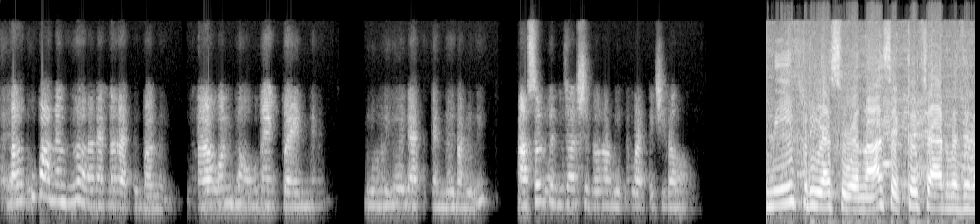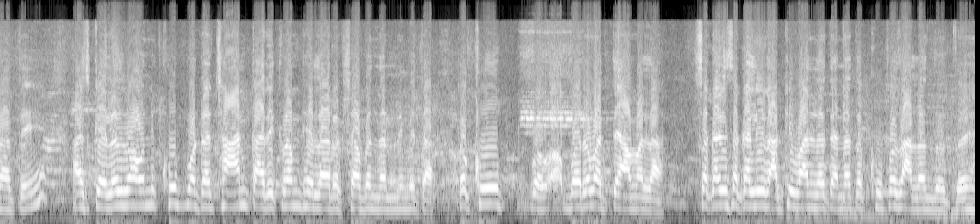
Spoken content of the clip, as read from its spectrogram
मला खूप आनंद झाला त्यांना रात्री बांधून मला कोण भाऊ नाही बहीण नाही दोन्ही रात्री त्यांनी बांधली असं त्यांचा आशीर्वाद आम्ही पाठीशी राहू. मी प्रिया सुवर्णा सेक्टर चारमध्ये राहते. आज कैलास भाऊनी खूप मोठा छान कार्यक्रम ठेवला रक्षाबंधन निमित्त तर खूप बरं वाटते आम्हाला. सकाळी सकाळी राखी बांधलं त्यांना तर खूपच आनंद होतोय.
